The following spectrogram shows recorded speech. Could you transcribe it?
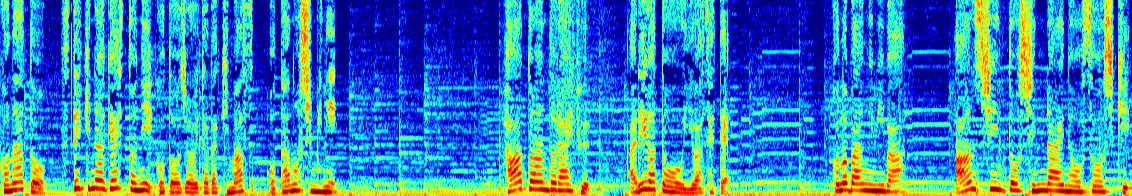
この後素敵なゲストにご登場いただきます。お楽しみに。ハートライフありがとうを言わせて。この番組は安心と信頼のお葬式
